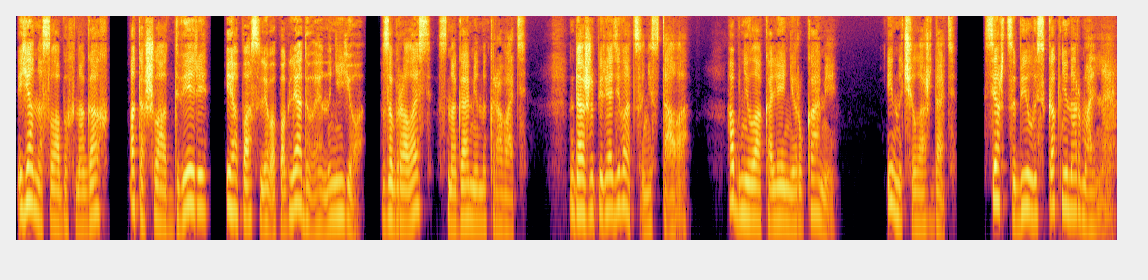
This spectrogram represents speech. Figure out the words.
я на слабых ногах отошла от двери и, опасливо поглядывая на нее, забралась с ногами на кровать. Даже переодеваться не стала. Обняла колени руками и начала ждать. Сердце билось как ненормальное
